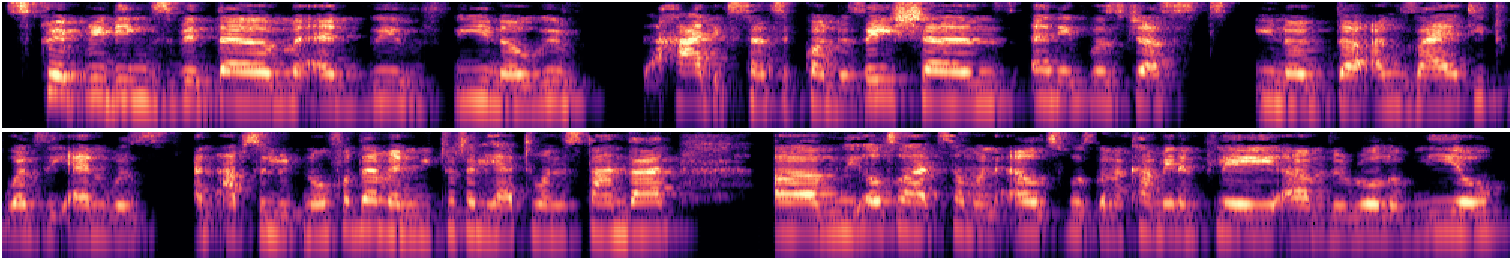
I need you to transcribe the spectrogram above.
script readings with them and we've, you know, we've had extensive conversations and it was just, you know, the anxiety towards the end was an absolute no for them. And we totally had to understand that. Um, we also had someone else who was going to come in and play um, the role of Leo.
